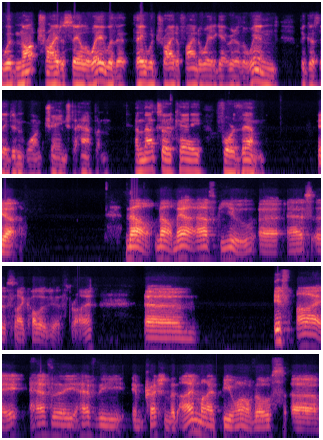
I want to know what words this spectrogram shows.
would not try to sail away with it. They would try to find a way to get rid of the wind because they didn't want change to happen. And that's okay for them. Yeah. Now, now, may I ask you, uh, as a psychologist, right? Um, if I have the have the impression that I might be one of those, uh,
